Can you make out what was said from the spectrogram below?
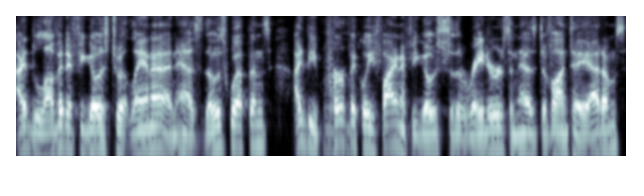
I'd love it if he goes to Atlanta and has those weapons. I'd be mm-hmm. perfectly fine if he goes to the Raiders and has Davante Adams.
